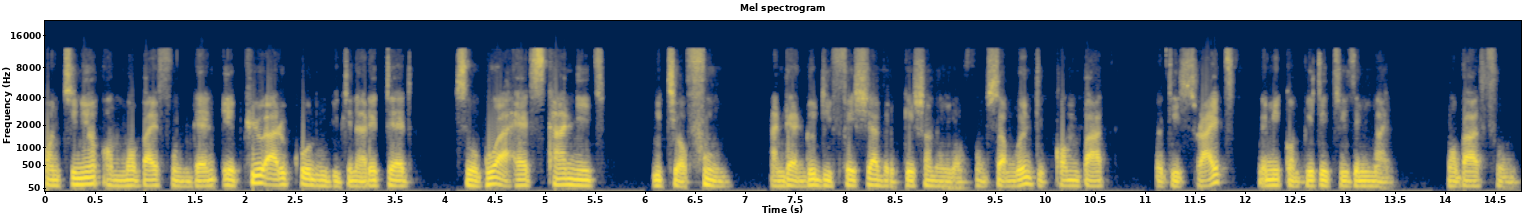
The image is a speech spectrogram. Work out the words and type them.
continue on mobile phone. Then a QR code will be generated. So go ahead, scan it with your phone and then do the facial verification on your phone. So I'm going to come back with this, right? Let me complete it using my mobile phone.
